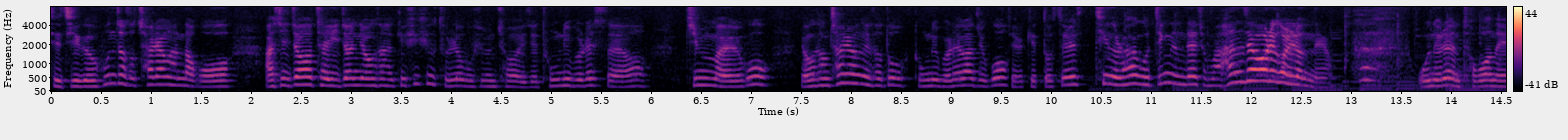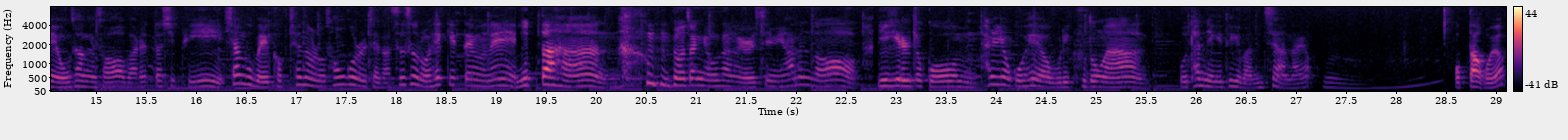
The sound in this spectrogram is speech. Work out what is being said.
제 지금 혼자서 촬영한다고 아시죠? 제 이전 영상 이렇게 휙휙 돌려보시면 저 이제 독립을 했어요. 집 말고 영상 촬영에서도 독립을 해가지고 이렇게 또 세팅을 하고 찍는데 정말 한 세월이 걸렸네요. 오늘은 저번에 영상에서 말했다시피 시한부 메이크업 채널로 선고를 제가 스스로 했기 때문에 못다한 화장 영상을 열심히 하면서 얘기를 조금 하려고 해요. 우리 그동안 못한 얘기 되게 많지 않아요? 없다고요?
